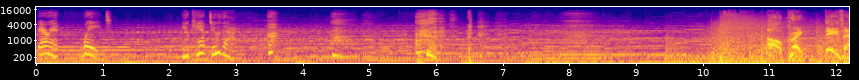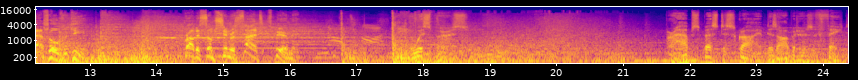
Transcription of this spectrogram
Barret, wait. You can't do that. Oh, great! These assholes again! Probably some Shinra science experiment. Whispers. Perhaps best described as arbiters of fate.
